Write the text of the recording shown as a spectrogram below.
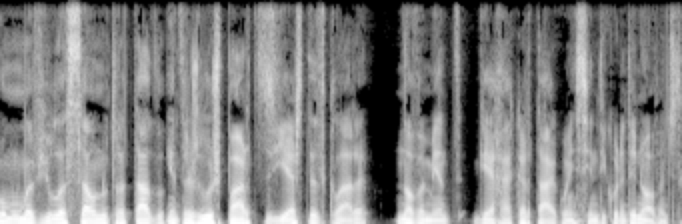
como uma violação no tratado entre as duas partes e esta declara, novamente, guerra a Cartago em 149 a.C.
